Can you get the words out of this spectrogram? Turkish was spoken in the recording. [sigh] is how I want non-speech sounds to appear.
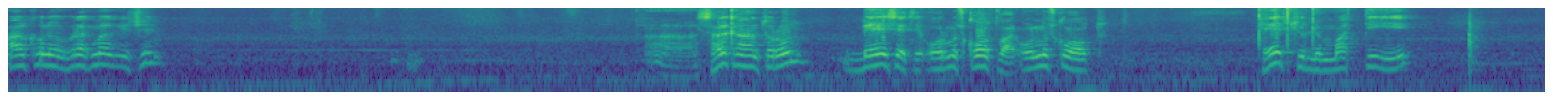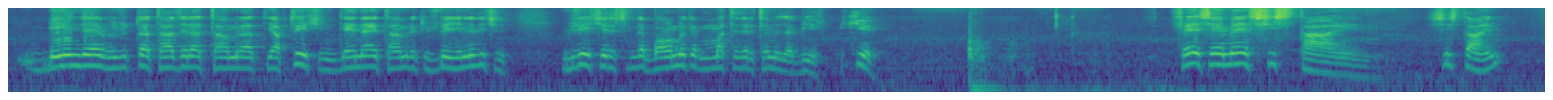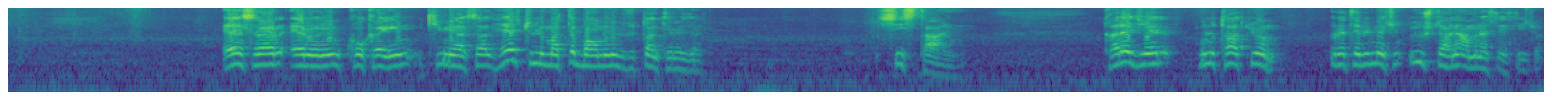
alkolü bırakmak için sarı kantorun B seti Ormus Gold var. Ormus Gold her türlü maddeyi beyinde vücutta tadilat, tamirat yaptığı için, DNA'yı tamir et, hücre yenilediği için hücre içerisinde bağımlılık yapan maddeleri temizler. Bir. iki. FSM Cysteine. Cysteine esrar, eroin, kokain, kimyasal her türlü madde bağımlılığı vücuttan temizler. Cysteine. Karaciğer glutatyon üretebilmek için 3 tane amino asit var.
